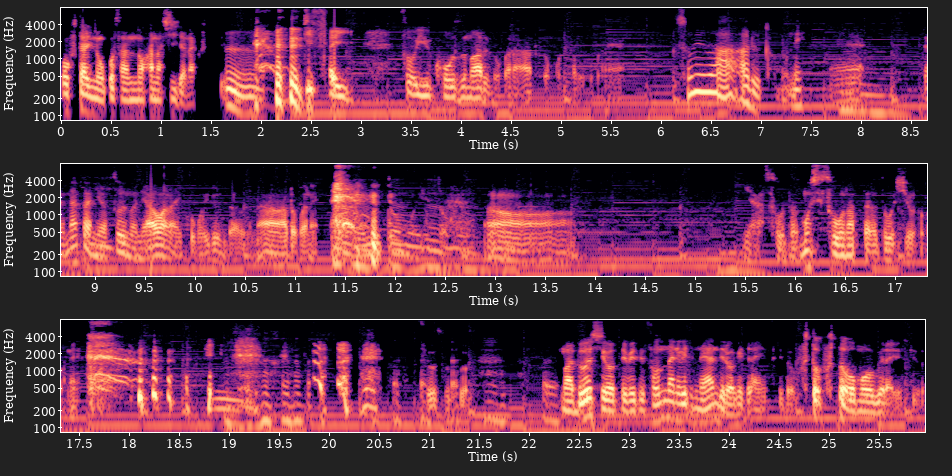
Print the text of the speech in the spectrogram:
お二人のお子さんの話じゃなくて、うん、実際、そういう構図もあるのかなと思ったりとかね。それはあるかもね。ね中にはそういうのに合わない子もいるんだろうなとかね。いると思う、いると思う。あ ーいや、そうだ。もしそうなったらどうしようとかね。そうそうそう。まあ、どうしようって別にそんなに別に悩んでるわけじゃないんですけど、ふと、ふと思うぐらいですけど。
